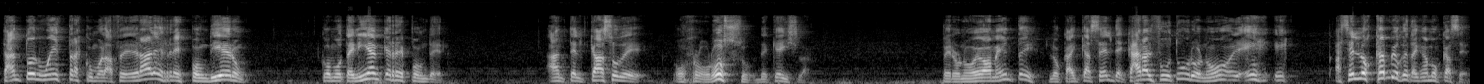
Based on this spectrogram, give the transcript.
tanto nuestras como las federales, respondieron como tenían que responder ante el caso de horroroso de Keisla. Pero nuevamente, lo que hay que hacer de cara al futuro no es, es hacer los cambios que tengamos que hacer.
